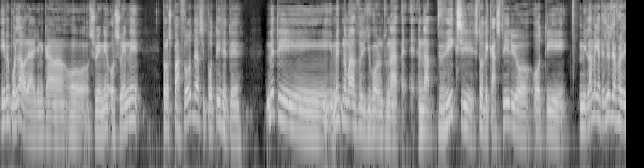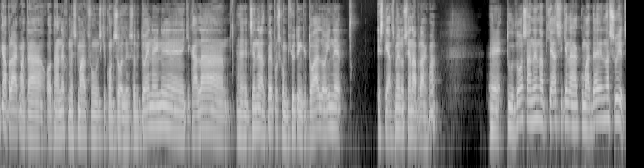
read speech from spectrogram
είπε πολλά ωραία γενικά ο Σουίνι. Ο Σουίνι προσπαθώντας υποτίθεται με, τη, με την ομάδα των δικηγόρων του να, να δείξει στο δικαστήριο ότι μιλάμε για τελείως διαφορετικά πράγματα όταν έχουμε smartphones και κονσόλες ότι το ένα είναι και καλά ε, general purpose computing και το άλλο είναι εστιασμένο σε ένα πράγμα. Ε, του δώσαν ένα πιάσει και να κουμαντάρει ένα switch.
